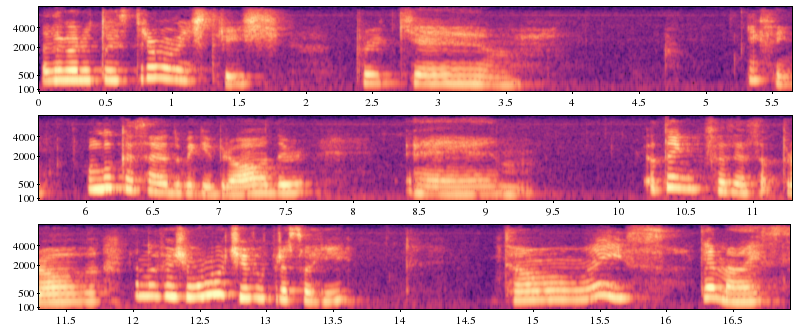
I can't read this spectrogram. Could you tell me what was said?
Mas agora eu tô extremamente triste, porque. Enfim, o Lucas saiu do Big Brother. É... Eu tenho que fazer essa prova. Eu não vejo um motivo para sorrir. Então é isso. Até mais.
